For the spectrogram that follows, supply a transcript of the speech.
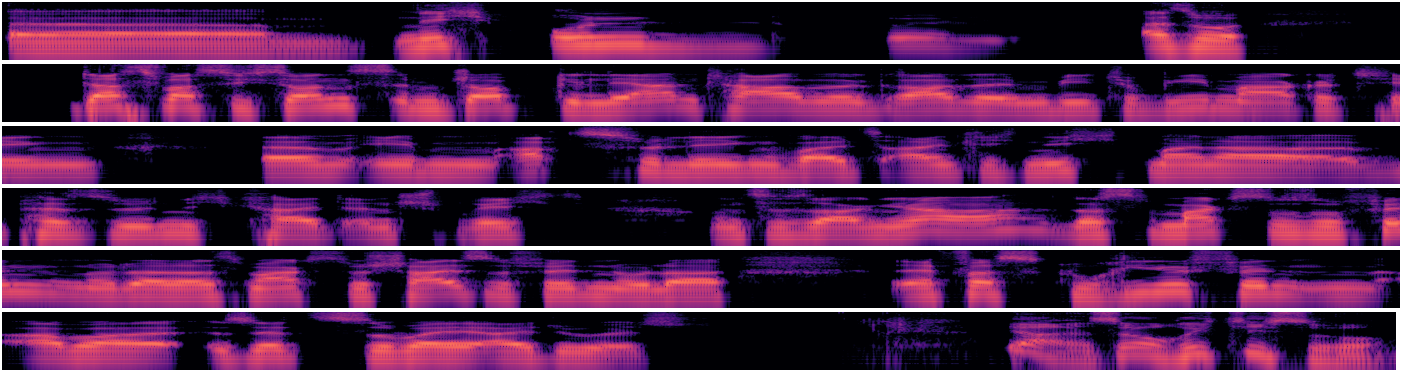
ähm, nicht un, äh, also das, was ich sonst im Job gelernt habe, gerade im B2B-Marketing, ähm, eben abzulegen, weil es eigentlich nicht meiner Persönlichkeit entspricht und zu sagen, ja, das magst du so finden oder das magst du scheiße finden oder etwas skurril finden, aber that's the way I do it. Ja, ist ja auch richtig so.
